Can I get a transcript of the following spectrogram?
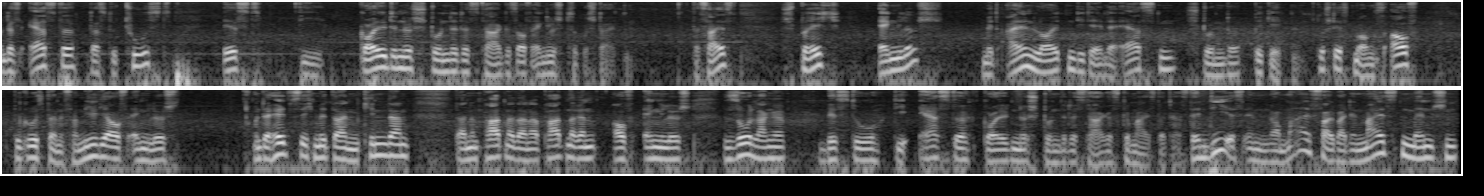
und das Erste, das du tust, ist die goldene Stunde des Tages auf Englisch zu gestalten. Das heißt, sprich Englisch mit allen Leuten, die dir in der ersten Stunde begegnen. Du stehst morgens auf, begrüßt deine Familie auf Englisch, unterhältst dich mit deinen Kindern, deinem Partner, deiner Partnerin auf Englisch so lange, bis du die erste goldene Stunde des Tages gemeistert hast. Denn die ist im Normalfall bei den meisten Menschen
